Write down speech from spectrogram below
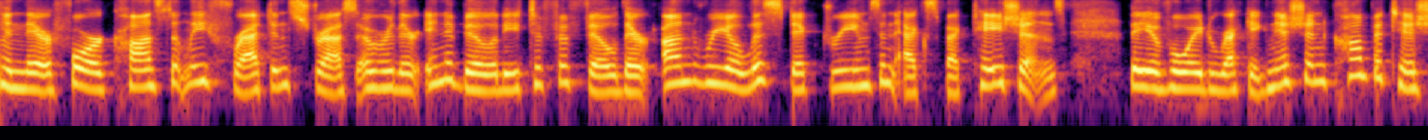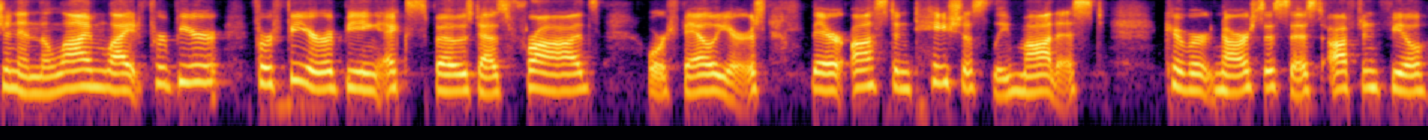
and therefore constantly fret and stress over their inability to fulfill their unrealistic dreams and expectations. They avoid recognition, competition, and the limelight for, beer, for fear of being exposed as frauds, or failures. They're ostentatiously modest. Covert narcissists often feel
